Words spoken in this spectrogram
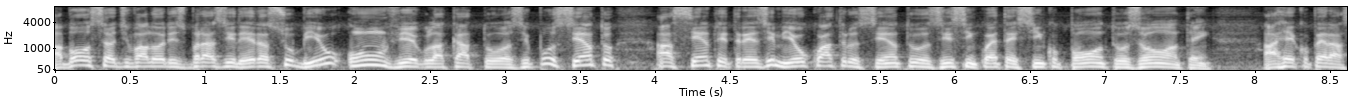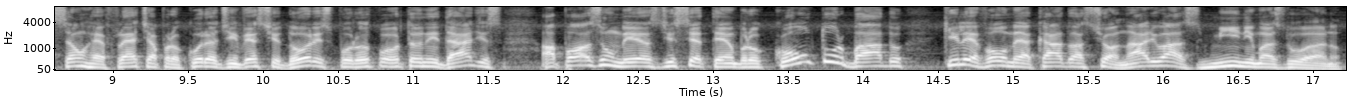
A Bolsa de Valores brasileira subiu 1,14% a 113.455 pontos ontem. A recuperação reflete a procura de investidores por oportunidades após um mês de setembro conturbado que levou o mercado acionário às mínimas do ano.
